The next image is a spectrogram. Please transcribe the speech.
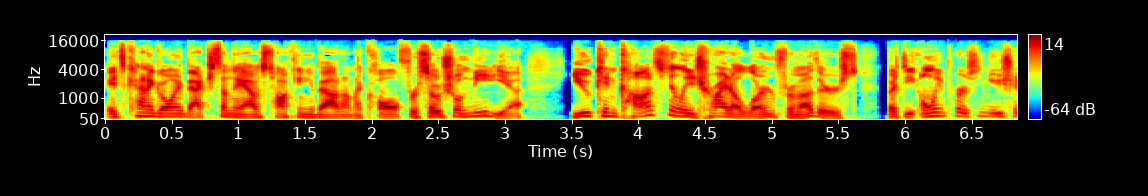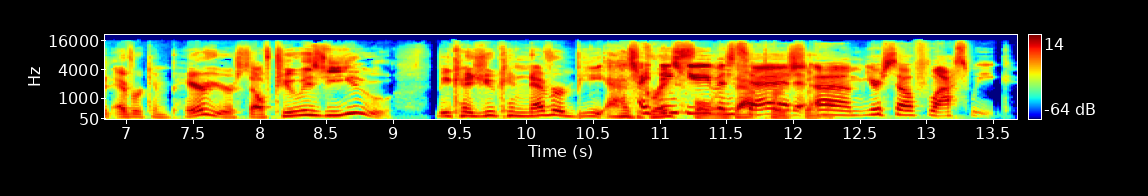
It's kind of going back to something I was talking about on a call for social media. You can constantly try to learn from others, but the only person you should ever compare yourself to is you because you can never be as I graceful think you even as that said person. um, yourself last week,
